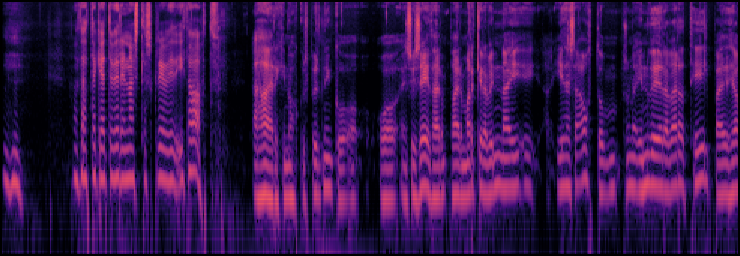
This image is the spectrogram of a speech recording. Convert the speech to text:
Mm -hmm. Þetta getur verið næsta skrifið í þátt það er ekki nokkur spurning og, og eins og ég segi það er, það er margir að vinna í, í, í þessa átt og svona innviðir að verða til bæði hjá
